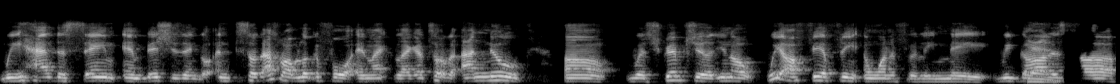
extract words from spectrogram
we have the same ambitions and go and so that's what i'm looking for. And like like i told her i knew uh with scripture you know we are fearfully and wonderfully made regardless of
